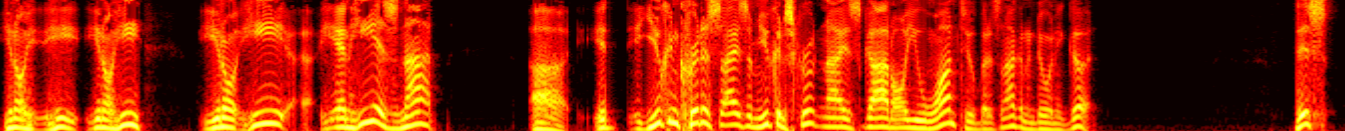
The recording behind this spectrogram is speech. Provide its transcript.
You know, he, you know, he, you know, he, and he is not, uh, it you can criticize him, you can scrutinize God all you want to, but it's not going to do any good. This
